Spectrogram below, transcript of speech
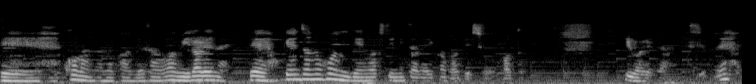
えー、コロナの患者さんは見られないので、保健所の方に電話してみたらいかがでしょうかと言われたんですよね。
